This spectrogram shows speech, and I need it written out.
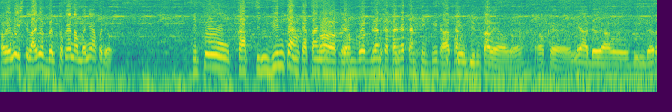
Kalau ini istilahnya bentuknya namanya apa nih? Om? Itu cutting bintang katanya. Oh, oke. Yang buat bilang katanya cutting bintang. Cutting bintang ya Om ya. Oke, ini ada yang bundar.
